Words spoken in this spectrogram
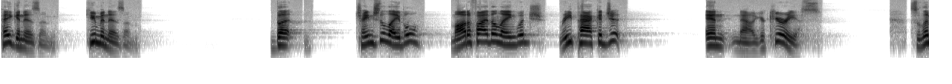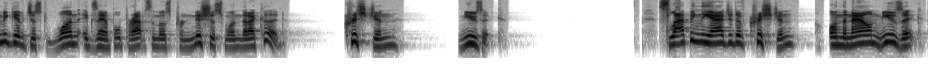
paganism, humanism. But change the label, modify the language, repackage it, and now you're curious. So let me give just one example, perhaps the most pernicious one that I could Christian music. Slapping the adjective Christian on the noun music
